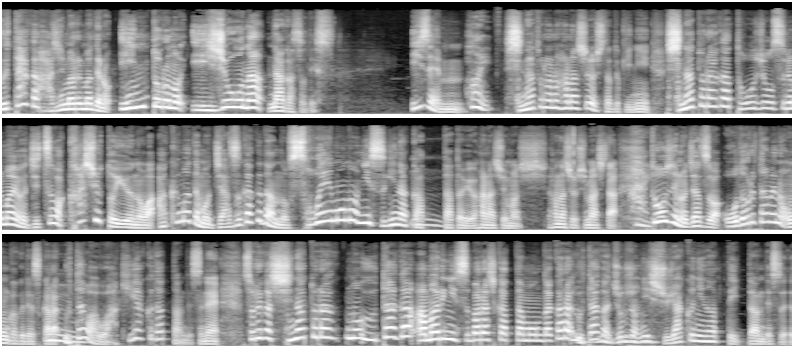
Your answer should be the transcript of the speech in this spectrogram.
歌が始まるまでのイントロの異常な長さです。以前はい。シナトラの話をした時にシナトラが登場する前は実は歌手というのはあくまでもジャズ楽団の添え物に過ぎなかったという話を,、話をしました、はい。当時のジャズは踊るための音楽ですから、うん歌は脇役だったんですね。それがシナトラの歌があまりに素晴らしかったもんだから歌が徐々に主役になっていったんです。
